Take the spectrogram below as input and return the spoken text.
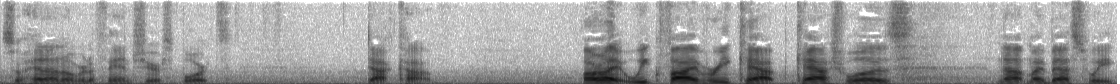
So head on over to fansharesports.com. All right, week five recap. Cash was not my best week.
